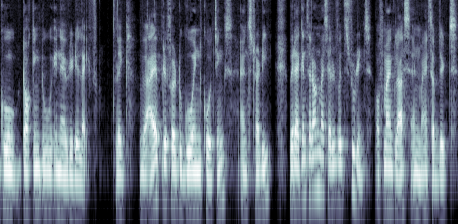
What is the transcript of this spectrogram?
go talking to in everyday life like i prefer to go in coachings and study where i can surround myself with students of my class and my subjects.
